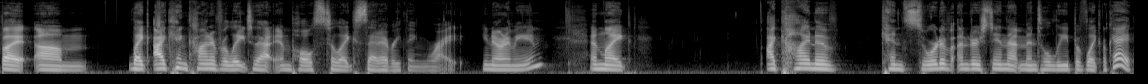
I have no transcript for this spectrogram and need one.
but um like I can kind of relate to that impulse to like set everything right. You know what I mean? And like I kind of can sort of understand that mental leap of like, okay,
